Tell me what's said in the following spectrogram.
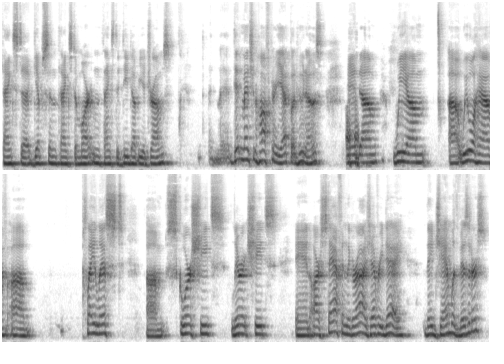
thanks to Gibson, thanks to Martin, thanks to DW drums. Didn't mention Hofner yet, but who knows? And um, we um, uh, we will have uh, playlist um, score sheets, lyric sheets, and our staff in the garage every day they jam with visitors.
